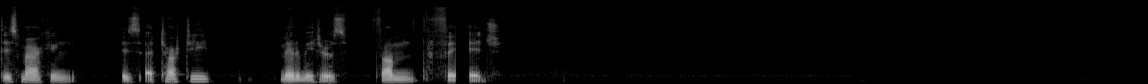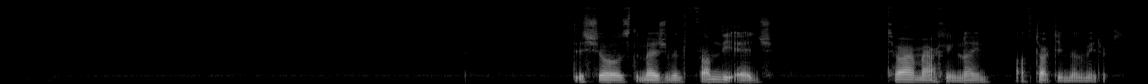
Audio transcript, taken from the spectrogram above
This marking is at 30 millimeters from the edge. This shows the measurement from the edge to our marking line of 30 millimeters.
